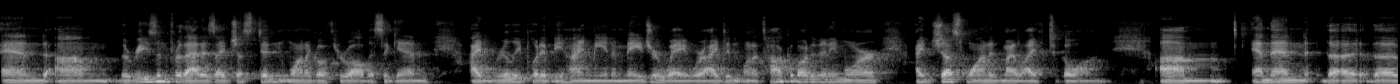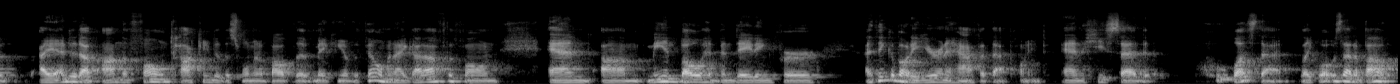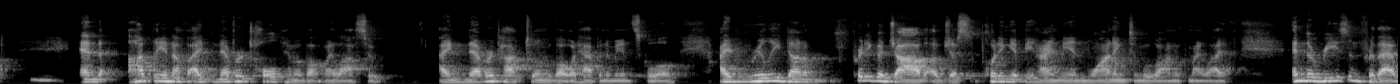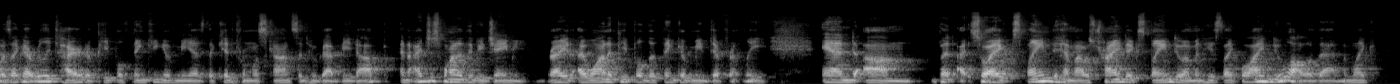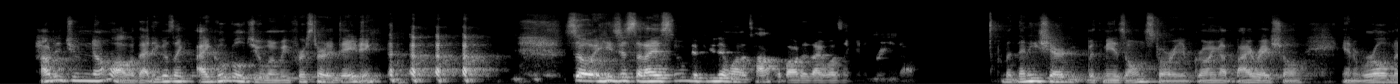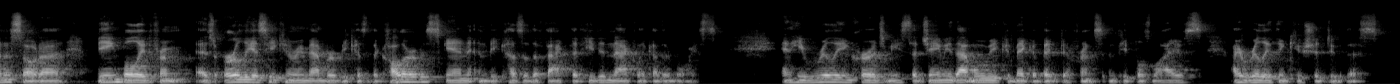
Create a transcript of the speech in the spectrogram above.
And um, the reason for that is I just didn't want to go through all this again. I'd really put it behind me in a major way where I didn't want to talk about it anymore. I just wanted my life to go on. Um, and then the the I ended up on the phone talking to this woman about the making of the film, and I got off the phone, and um, me and Bo had been dating for I think about a year and a half at that point. and he said, "Who was that? Like, what was that about?" Mm-hmm. And oddly enough, I'd never told him about my lawsuit. I never talked to him about what happened to me in school. I'd really done a pretty good job of just putting it behind me and wanting to move on with my life. And the reason for that was I got really tired of people thinking of me as the kid from Wisconsin who got beat up. And I just wanted to be Jamie, right? I wanted people to think of me differently. And, um, but I, so I explained to him, I was trying to explain to him, and he's like, Well, I knew all of that. And I'm like, How did you know all of that? He goes, like, I Googled you when we first started dating. so he just said, I assumed if you didn't want to talk about it, I wasn't going to. But then he shared with me his own story of growing up biracial in rural Minnesota, being bullied from as early as he can remember because of the color of his skin and because of the fact that he didn't act like other boys. And he really encouraged me. He said, Jamie, that movie could make a big difference in people's lives. I really think you should do this.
